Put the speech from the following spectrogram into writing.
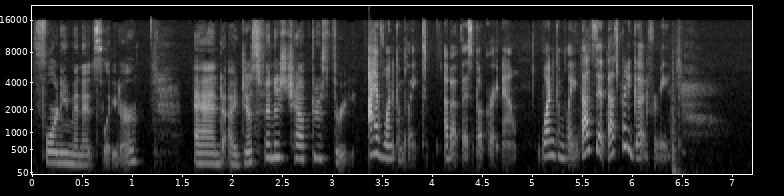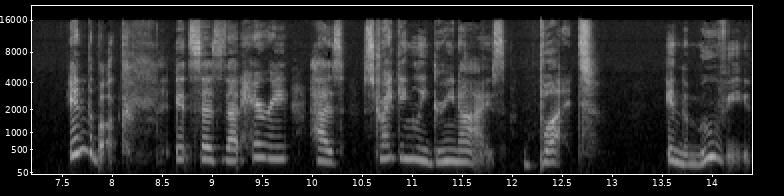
40 minutes later, and I just finished chapter three. I have one complaint about this book right now. One complaint. That's it. That's pretty good for me. In the book, it says that Harry has strikingly green eyes, but in the movie,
